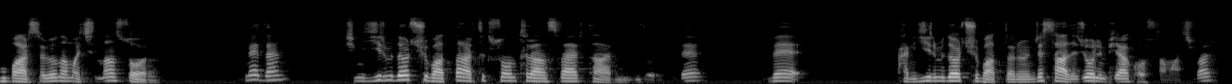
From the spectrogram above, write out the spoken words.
bu Barcelona maçından sonra. Neden? Şimdi 24 Şubat'ta artık son transfer tarihi Euroleague'de ve hani 24 Şubat'tan önce sadece Olympiakos'ta maç var.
